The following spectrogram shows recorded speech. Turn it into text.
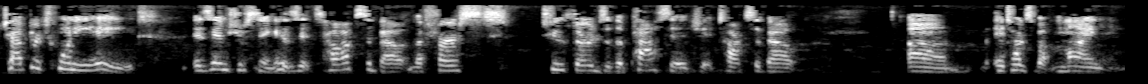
Chapter 28 is interesting as it talks about in the first two thirds of the passage, it talks about, um, it talks about mining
